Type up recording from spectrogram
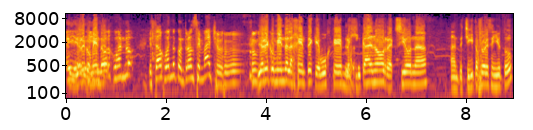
Oye, Yo recomiendo- Estaba jugando, estaba jugando contra 11 machos. Yo recomiendo a la gente que busque mexicano reacciona ante Chiquito Flores en YouTube.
